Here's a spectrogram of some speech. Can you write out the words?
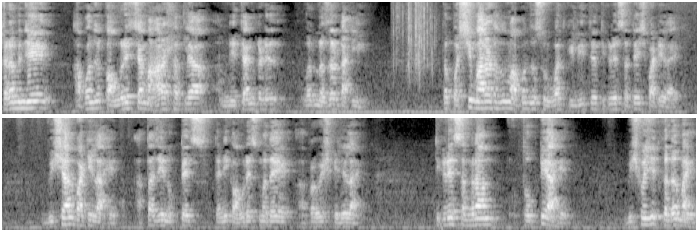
खरं म्हणजे आपण जर काँग्रेसच्या महाराष्ट्रातल्या नेत्यांकडे वर नजर टाकली तर पश्चिम महाराष्ट्रातून आपण जर सुरुवात केली तर तिकडे सतेज पाटील आहेत विशाल पाटील आहेत. आता जे नुकतेच त्यांनी काँग्रेसमध्ये प्रवेश केलेला आहे. तिकडे संग्राम थोपटे आहेत विश्वजित कदम आहेत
